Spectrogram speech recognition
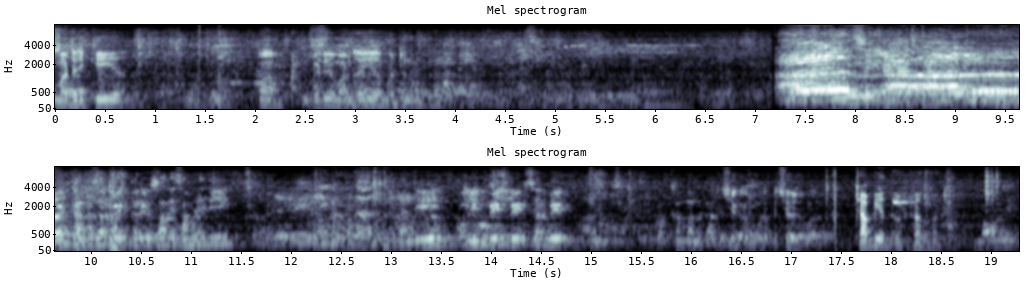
ਮਟਰ ਕੀ ਆ? ਹਾਂ, ਵੀਡੀਓ ਬਣ ਰਹੀ ਆ ਬੱਟ ਨੂੰ। ਵੇਟ ਕਰਨਾ ਸਰ ਸਾਹਮਣੇ ਜੀ। ਹਾਂਜੀ wait wait wait sir wait ਅੱਖਾਂ ਬੰਦ ਕਰ ਦਿਓ। ਕਰੋ ਥੋੜਾ ਪਿੱਛੇ ਹੋ ਜਾਓ ਚਾਬੀ ਇੱਧਰ ਲਟਕਾ ਦਿਓ ਹਾਂਜੀ।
